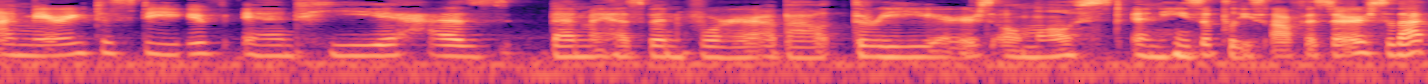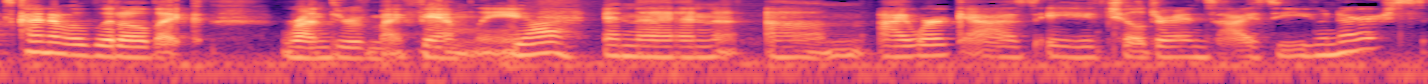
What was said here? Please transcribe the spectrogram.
I'm married to Steve, and he has been my husband for about three years almost, and he's a police officer. So that's kind of a little like run through of my family. Yeah. And then um, I work as a children's ICU nurse,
